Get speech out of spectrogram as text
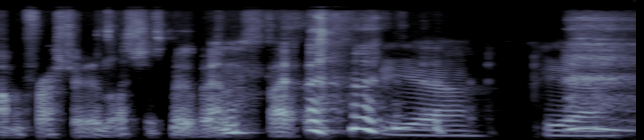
I'm frustrated. Let's just move in. But yeah, yeah.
